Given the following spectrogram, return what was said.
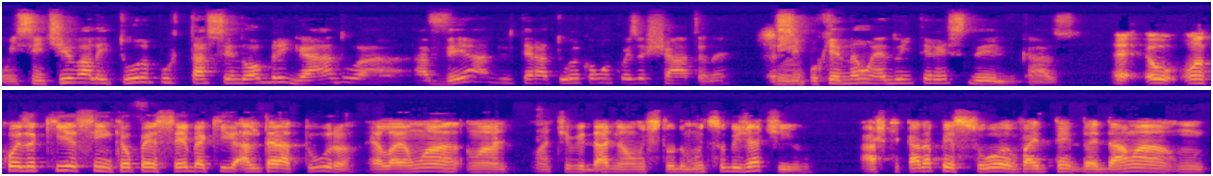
o incentivo à leitura por estar tá sendo obrigado a, a, ver a literatura como uma coisa chata, né? Sim. Assim, porque não é do interesse dele, no caso. É, eu, uma coisa que assim que eu percebo é que a literatura ela é uma, uma, uma atividade, não, um estudo muito subjetivo. Acho que cada pessoa vai, ter, vai dar uma, um,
